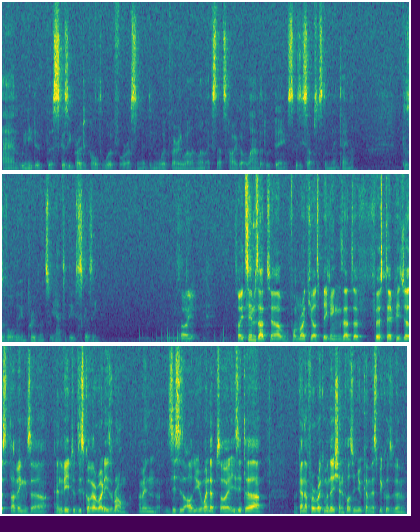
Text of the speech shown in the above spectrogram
and we needed the SCSI protocol to work for us and it didn't work very well in Linux. That's how I got landed with being SCSI subsystem maintainer because of all the improvements we had to do to SCSI. So so it seems that uh, from what you're speaking, that the first step is just having the envy to discover what is wrong. I mean, this is how you went up. So is it a, a kind of a recommendation for the newcomers? Because um,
